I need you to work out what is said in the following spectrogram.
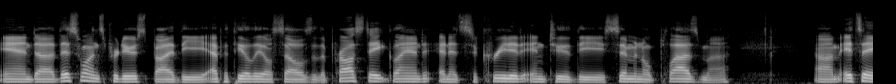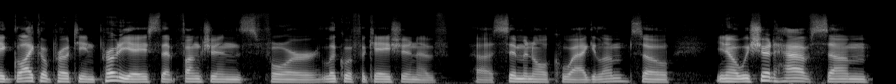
And uh, this one's produced by the epithelial cells of the prostate gland and it's secreted into the seminal plasma. Um, it's a glycoprotein protease that functions for liquefaction of uh, seminal coagulum. So, you know, we should have some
